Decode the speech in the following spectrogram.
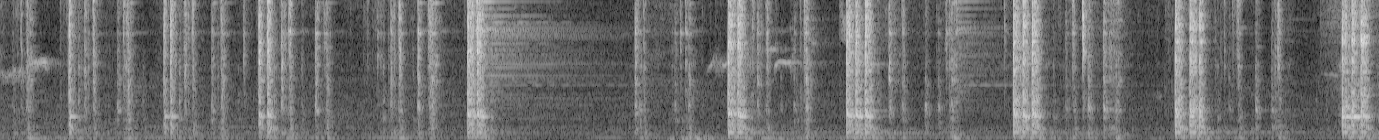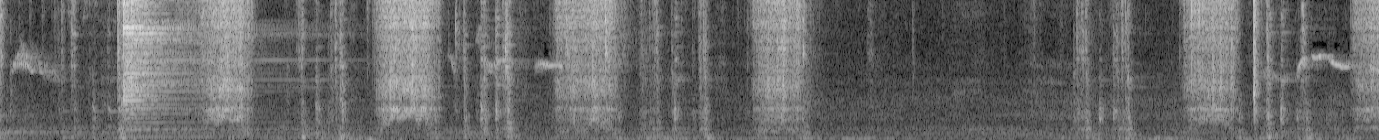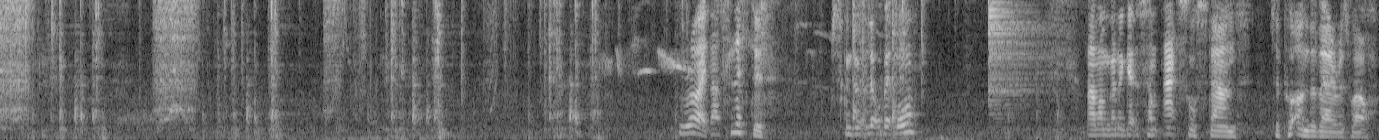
Right, that's lifted. Just gonna do it a little bit more. And I'm gonna get some axle stands to put under there as well.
